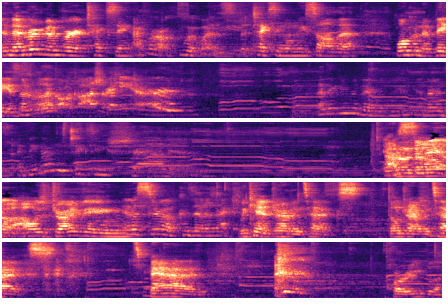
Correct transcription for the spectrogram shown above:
And then remember texting, I forgot who it was, but texting when we saw the Welcome to Vegas, and we're like, oh my gosh, we're here! I think you were there with me, and I was, I think I was texting Shannon. It I don't know. surreal. I was driving. It was surreal because it was actually. We can't drive in text. Don't drive in text. It's bad. Horrible.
